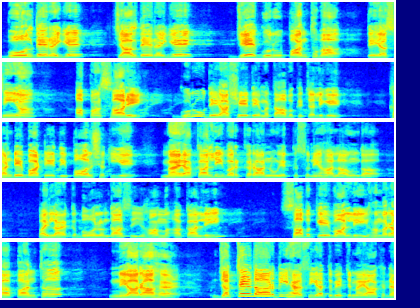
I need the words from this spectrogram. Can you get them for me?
ਬੋਲਦੇ ਰਹੀਏ, ਚੱਲਦੇ ਰਹੀਏ। ਜੇ ਗੁਰੂ ਪੰਥ ਵਾ ਤੇ ਅਸੀਂ ਆ, ਆਪਾਂ ਸਾਰੇ ਗੁਰੂ ਦੇ ਆਸ਼ੇ ਦੇ ਮੁਤਾਬਕ ਚੱਲੀਏ। ਖੰਡੇ ਬਾਟੇ ਦੀ ਪੌਲ ਛਕੀਏ। ਮੈਂ ਅਕਾਲੀ ਵਰਕਰਾਂ ਨੂੰ ਇੱਕ ਸੁਨੇਹਾ ਲਾਉਂਗਾ ਪਹਿਲਾਂ ਇੱਕ ਬੋਲ ਹੁੰਦਾ ਸੀ, ਹਮ ਅਕਾਲੀ, ਸਭ ਕੇ ਵਾਲੀ ਹਮਰਾ ਪੰਥ ਨਿਆਰਾ ਹੈ। ਜਥੇਦਾਰ ਦੀ ਹੈਸੀਅਤ ਵਿੱਚ ਮੈਂ ਆਖਦਾ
